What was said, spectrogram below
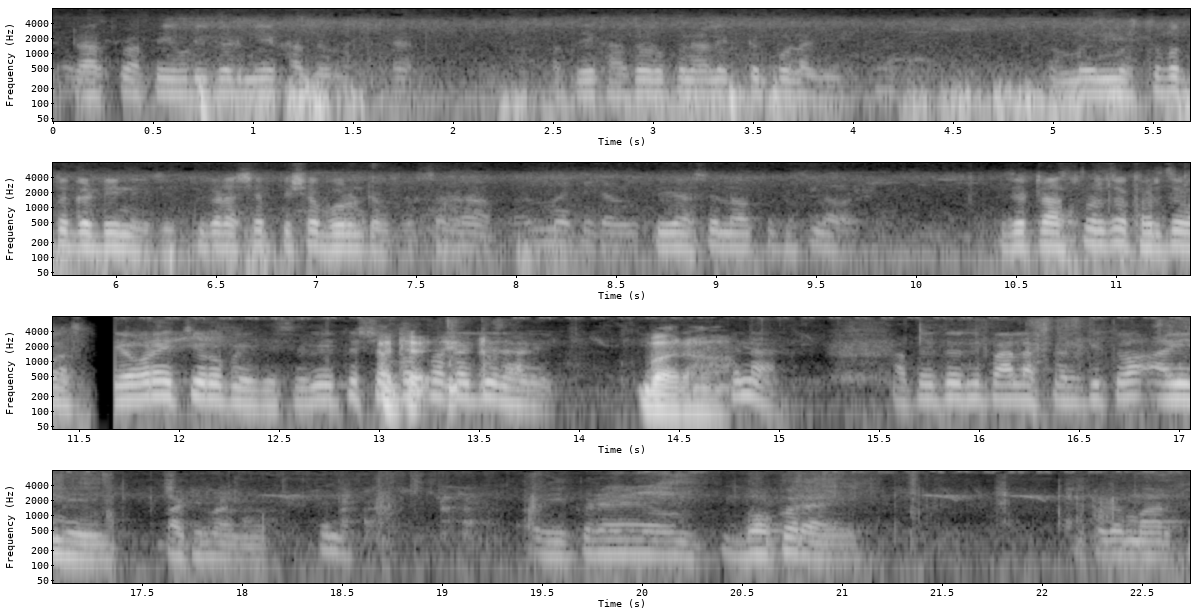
ट्रान्सफर आता एवढी गड मी एक हजार रुपये. आता एक हजार रुपये आला एक टेम्पो लागेल. मग नुसतं फक्त गड्डी न्यायची. तिकडे अशा पिशा भरून ठेवतात सगळ्या. मग ते असं लावतो तसं लावायचं त्याचा ट्रान्सपोर्टचा खर्च वाचतो. एवढ्याची रोपं आहे ती सगळी इथं शंभर प्रकारची झाडे आहे बरं हां. है ना? आता इथं तुम्ही पाहिलं असेल की तो आईन आहे पाठीमागं है ना? इकडे बोकर आहे. इकडे मार्च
